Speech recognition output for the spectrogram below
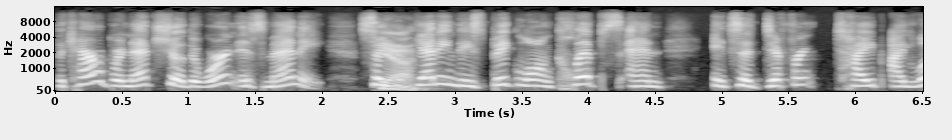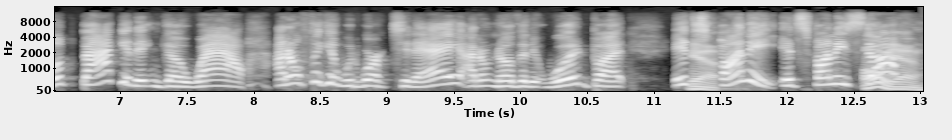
the Carol Burnett show, there weren't as many. So you're getting these big long clips and it's a different type. I look back at it and go, wow, I don't think it would work today. I don't know that it would, but it's Yeah. funny. It's funny stuff. Oh yeah,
